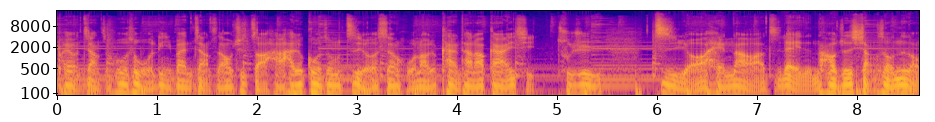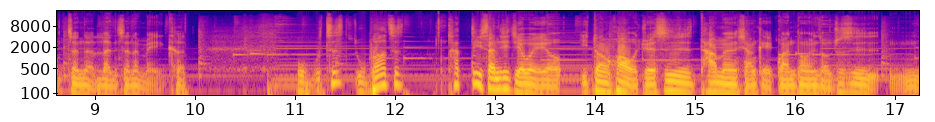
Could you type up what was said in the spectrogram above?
朋友这样子，或者是我另一半这样子，然后我去找他，他就过这么自由的生活，然后就看他，然后跟他一起出去自由啊、hang out 啊之类的，然后就是享受那种真的人生的每一刻。我我这我不知道这。他第三季结尾有一段话，我觉得是他们想给观众一种，就是你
